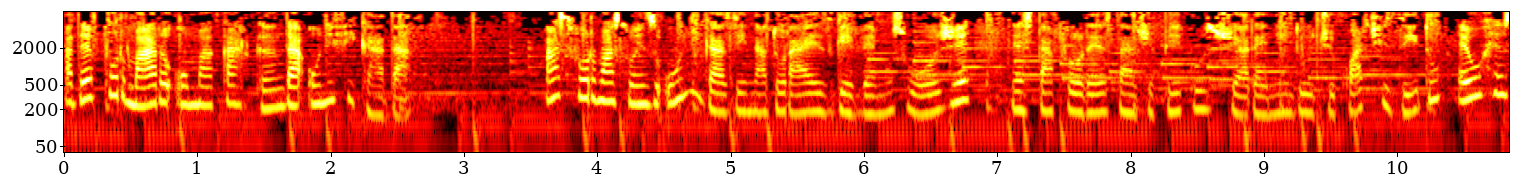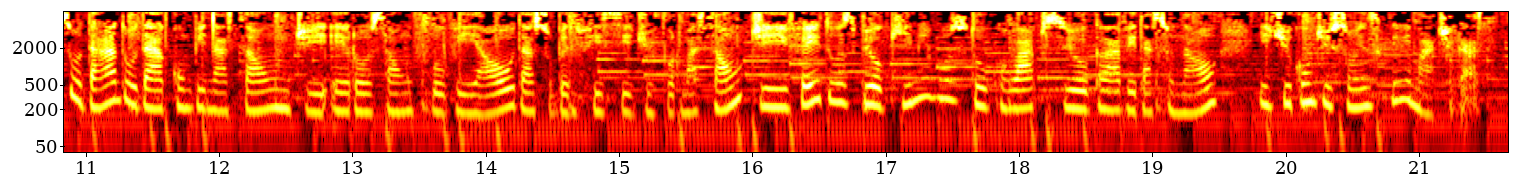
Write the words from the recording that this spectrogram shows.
até formar uma carcanda unificada. As formações únicas e naturais que vemos hoje nesta floresta de picos de arenito de quartzito é o resultado da combinação de erosão fluvial da superfície de formação, de efeitos bioquímicos do colapso gravitacional e de condições climáticas.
